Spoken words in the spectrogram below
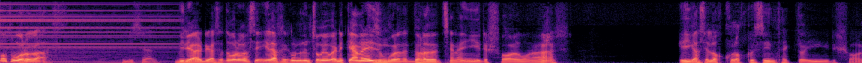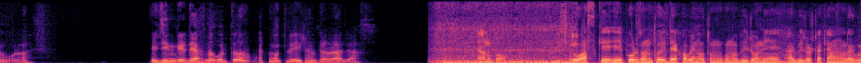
কত বড় গাছ? বিশাল। বিরাট গাছ এত বড় গাছ এলাকায় কোনোদিন চোখে পড়ে না। ক্যামেরাই জুম করা ধরা যাচ্ছে না। এটা সর্বনাশ। এই গাছে লক্ষ লক্ষ জিন থাকতো এই সর্বনাশ এই জিনকে দেখাশোনা করতো একমাত্র এইখানকার রাজা। কেমন কম তো আজকে এই পর্যন্তই দেখাবে নতুন কোনো ভিডিও নিয়ে। আর ভিডিওটা কেমন লাগল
